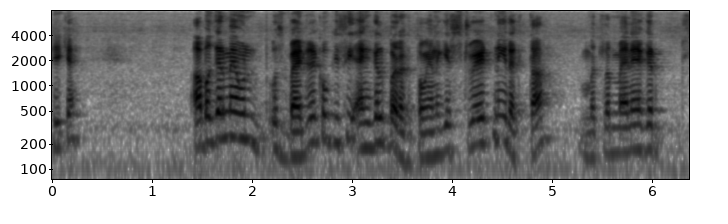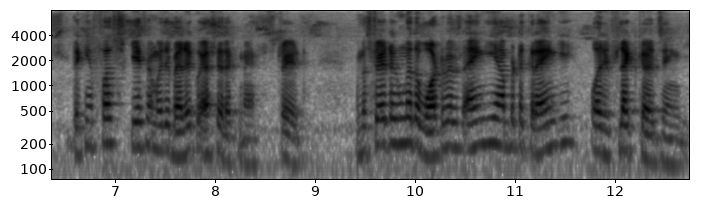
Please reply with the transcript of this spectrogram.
ठीक है? अब अगर मैं उन, उस बैरियर को किसी एंगल पर रखता हूँ, यानी कि स्ट्रेट नहीं रखता मतलब मैंने अगर देखें फ़र्स्ट केस में मुझे बैरियर को ऐसे रखना है स्ट्रेट मैं स्ट्रेट रखूँगा तो वाटर वेव्स आएँगी, यहाँ पर टकराएँगी और रिफ्लेक्ट कर जाएँगी।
